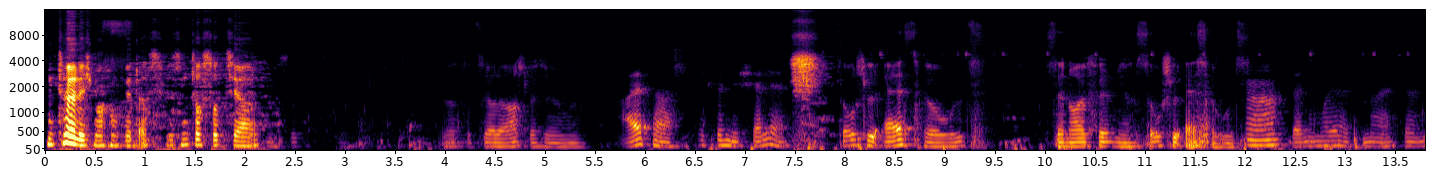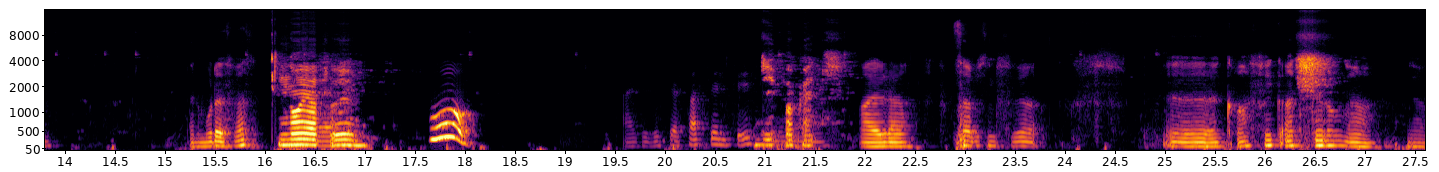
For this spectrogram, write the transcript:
Natürlich machen wir das. Wir sind doch sozial. Ja, soziale Arschlöcher, Junge. Alter, kriegst du eine Schelle? Social Assholes. Das ist der neue Film hier. Social Assholes. Ja, deine Mutter ist nice. dann. Deine Mutter ist was? Neuer Film. Oh! Also, das ist ja fast ein Film. Sichtbarkeit. Alter, was habe ich denn für äh, Grafikeinstellung? Ja, ja,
